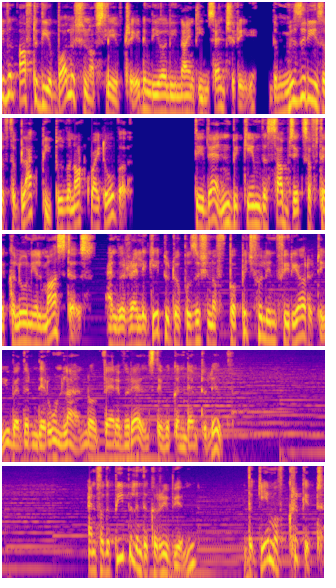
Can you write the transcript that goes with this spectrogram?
Even after the abolition of slave trade in the early 19th century, the miseries of the black people were not quite over. They then became the subjects of their colonial masters and were relegated to a position of perpetual inferiority, whether in their own land or wherever else they were condemned to live. And for the people in the Caribbean, the game of cricket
